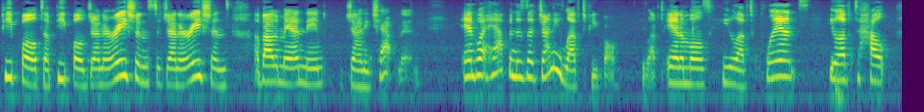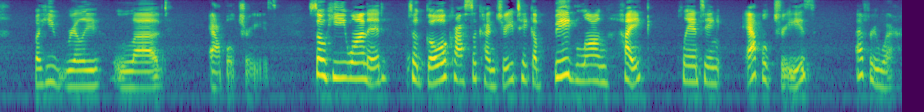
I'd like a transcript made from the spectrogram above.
people to people, generations to generations, about a man named Johnny Chapman. And what happened is that Johnny loved people. He loved animals, he loved plants, he loved to help, but he really loved apple trees. So he wanted to go across the country, take a big long hike, planting apple trees everywhere.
